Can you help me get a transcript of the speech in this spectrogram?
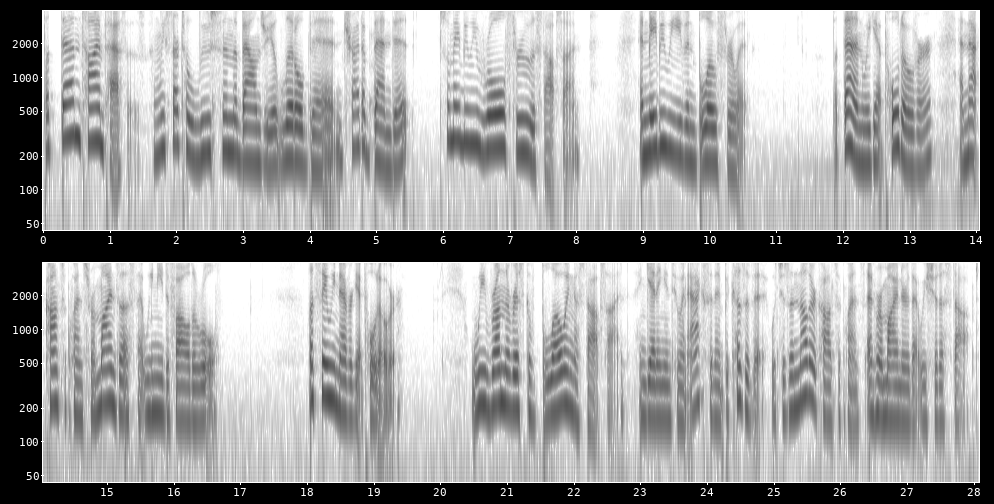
But then time passes and we start to loosen the boundary a little bit and try to bend it. So maybe we roll through the stop sign and maybe we even blow through it. But then we get pulled over, and that consequence reminds us that we need to follow the rule. Let's say we never get pulled over we run the risk of blowing a stop sign and getting into an accident because of it, which is another consequence and reminder that we should have stopped.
